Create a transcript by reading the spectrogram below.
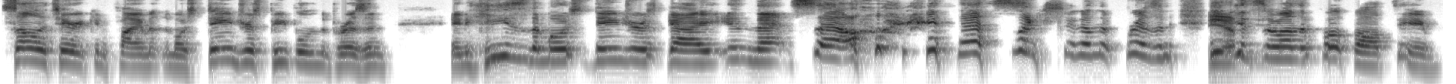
solitary confinement, the most dangerous people in the prison, and he's the most dangerous guy in that cell in that section of the prison. He Yep. gets him on the football team.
